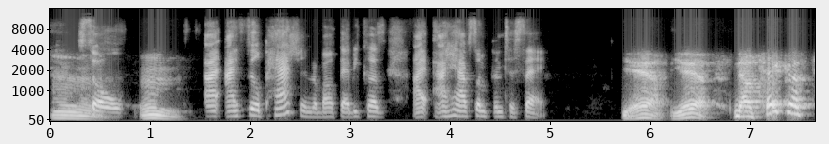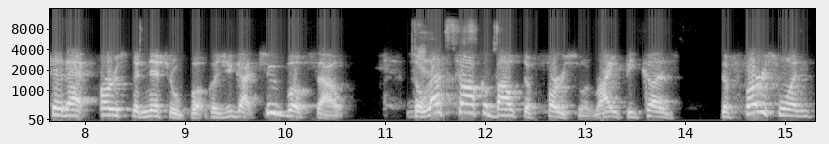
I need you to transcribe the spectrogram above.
Mm. So mm. I, I feel passionate about that because I, I have something to say. Yeah, yeah. Now take us to that first initial book because you got two books out. So yes. let's talk about the first one, right? Because the first one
